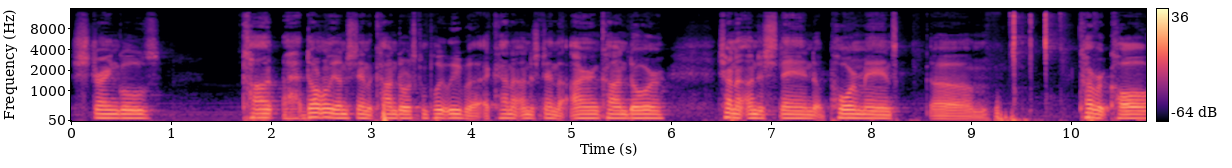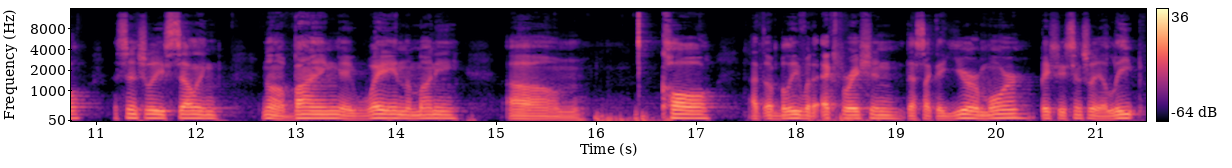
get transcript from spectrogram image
strangles. Con- I don't really understand the condors completely, but I kind of understand the iron condor. Trying to understand a poor man's um, covered call, essentially selling, no, buying a way in the money um, call. At the, I believe with an expiration that's like a year or more, basically essentially a leap,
